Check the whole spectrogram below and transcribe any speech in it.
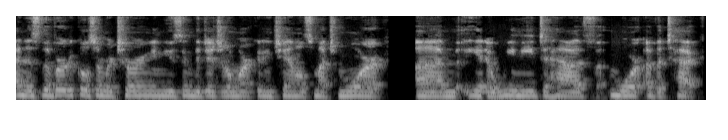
and as the verticals are maturing and using the digital marketing channels much more, um, you know, we need to have more of a tech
